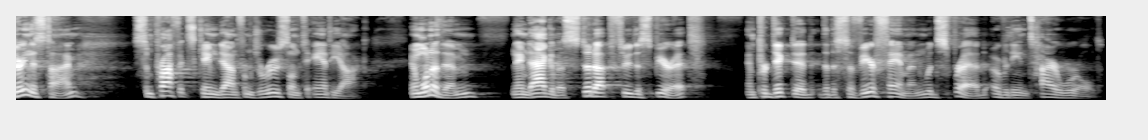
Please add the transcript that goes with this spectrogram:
During this time, some prophets came down from Jerusalem to Antioch, and one of them, named Agabus, stood up through the Spirit and predicted that a severe famine would spread over the entire world.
